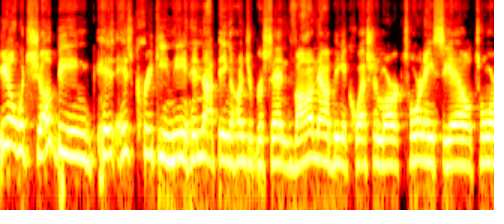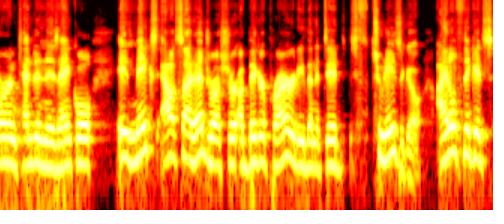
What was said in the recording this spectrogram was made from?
You know, with Chubb being his, his creaky knee and him not being 100%, Von now being a question mark, torn ACL, torn tendon in his ankle, it makes outside edge rusher a bigger priority than it did two days ago. I don't think it's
